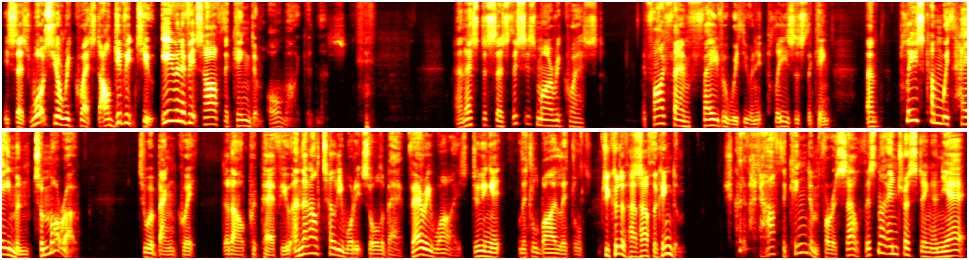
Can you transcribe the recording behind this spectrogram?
He says, What's your request? I'll give it to you, even if it's half the kingdom. Oh my goodness. And Esther says, This is my request. If I found favor with you and it pleases the king, um, Please come with Haman tomorrow to a banquet that I'll prepare for you, and then I'll tell you what it's all about. Very wise, doing it little by little. She could have had half the kingdom. She could have had half the kingdom for herself. Isn't that interesting? And yet,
